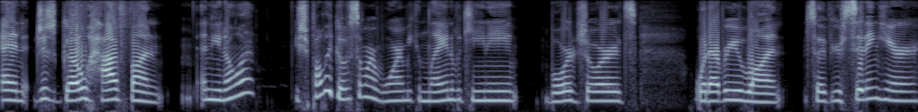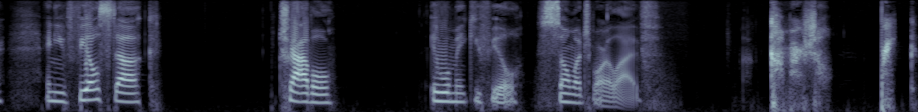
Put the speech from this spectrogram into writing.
and just go have fun. And you know what? You should probably go somewhere warm. You can lay in a bikini, board shorts, whatever you want. So if you're sitting here and you feel stuck, travel. It will make you feel so much more alive. Commercial break.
